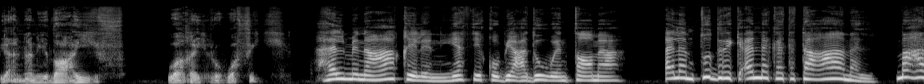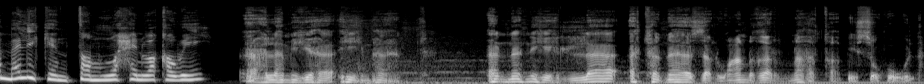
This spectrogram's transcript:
بأنني ضعيف وغير وفي. هل من عاقل يثق بعدو طامع؟ ألم تدرك أنك تتعامل مع ملك طموح وقوي؟ اعلمي يا إيمان أنني لا أتنازل عن غرناطة بسهولة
